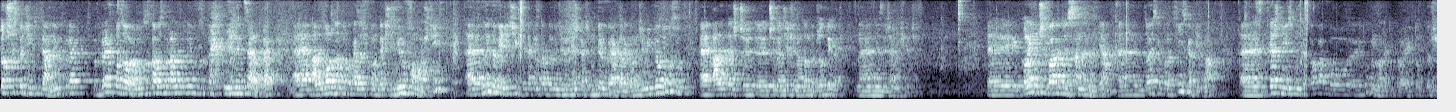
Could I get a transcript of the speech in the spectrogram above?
To wszystko dzięki danym, które wbrew pozorom zostały zebrane pewnie w zupełnie innym celu, tak? E, ale można to pokazać w kontekście nieruchomości, no i dowiedzieć się, gdzie tak naprawdę będziemy mieszkać, nie tylko jak daleko będziemy mieli do autobusu, ale też czy, czy będzie się nam tam dobrze oddychać najzwyczajniej w świecie. E, kolejnym przykładem to jest Sun Energia. E, to jest akurat fińska firma. E, też nie jest unikatowa, bo Google ma taki projekt od dość,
